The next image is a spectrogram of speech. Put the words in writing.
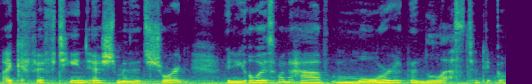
like 15-ish minutes short and you always want to have more than less to do.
